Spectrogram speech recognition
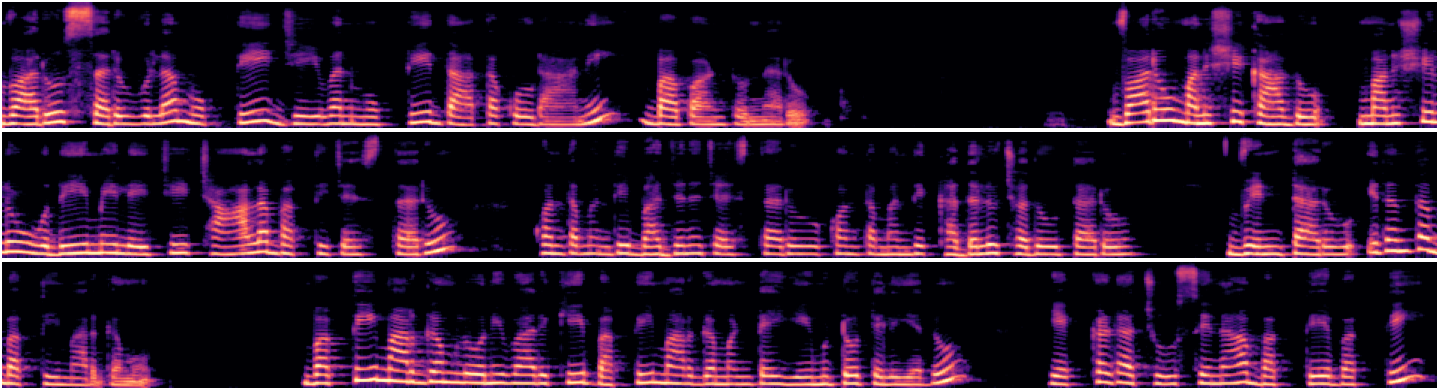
వారు సర్వుల ముక్తి జీవన్ముక్తి దాత కూడా అని బాబా అంటున్నారు. వారు మనిషి కాదు. మనుషులు ఉదయమే లేచి చాలా భక్తి చేస్తారు. కొంతమంది భజన చేస్తారు. కొంతమంది కథలు చదువుతారు. వింటారు. ఇదంతా భక్తి మార్గము. భక్తి మార్గంలోని వారికి భక్తి మార్గం అంటే ఏమిటో తెలియదు. ఎక్కడ చూసినా భక్తే భక్తి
